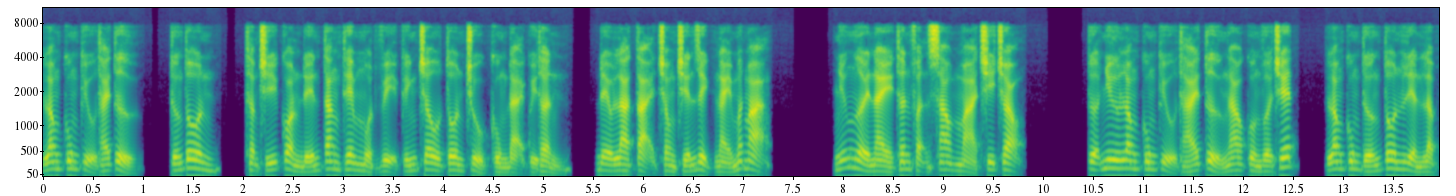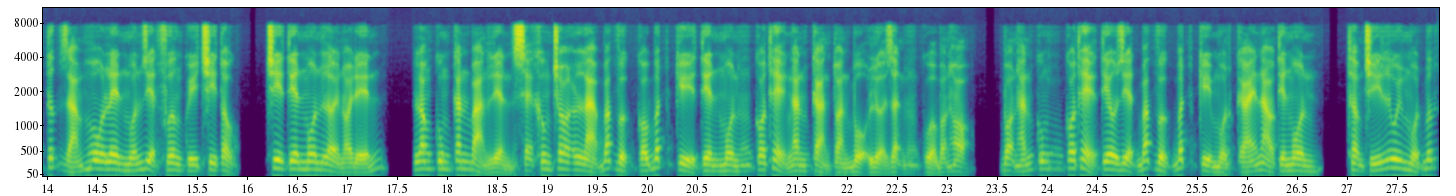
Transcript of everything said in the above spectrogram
Long cung cựu thái tử, tướng tôn, thậm chí còn đến tăng thêm một vị kính châu tôn chủ cùng đại quỷ thần, đều là tại trong chiến dịch này mất mạng. Những người này thân phận sao mà chi trọng. Tựa như Long cung cựu thái tử ngao cuồng vừa chết, Long cung tướng tôn liền lập tức dám hô lên muốn diệt phương quý chi tộc, chi tiên môn lời nói đến, Long Cung căn bản liền sẽ không cho là Bắc vực có bất kỳ tiên môn có thể ngăn cản toàn bộ lửa giận của bọn họ, bọn hắn cũng có thể tiêu diệt Bắc vực bất kỳ một cái nào tiên môn, thậm chí lui một bước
